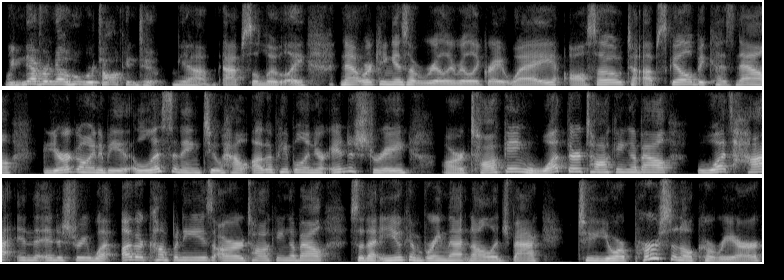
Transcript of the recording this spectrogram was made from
We never know who we're talking to. Yeah, absolutely. Networking is a really, really great way also to upskill because now you're going to be listening to how other people in your industry are talking, what they're talking about, what's hot in the industry, what other companies are talking about, so that you can bring that knowledge back to your personal career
